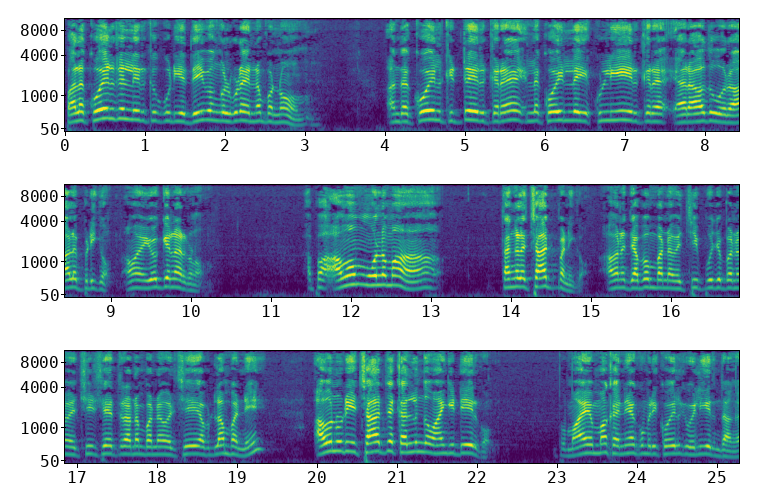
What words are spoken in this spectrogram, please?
பல கோயில்களில் இருக்கக்கூடிய தெய்வங்கள் கூட என்ன பண்ணோம்? அந்த கோயில் கிட்ட இருக்கிற இல்லை கோயிலுக்குள்ளேயே இருக்கிற யாராவது ஒரு ஆளை பிடிக்கும். அவன் யோக்கியனாக இருக்கணும். அப்போ அவன் மூலமாக தங்களை சார்ஜ் பண்ணிக்கும். அவனை ஜபம் பண்ண வச்சு பூஜை பண்ண வச்சு சேத்திராடம் பண்ண வச்சு அப்படிலாம் பண்ணி அவனுடைய சார்ஜை கல்லுங்க வாங்கிட்டே இருக்கும். இப்போ மாயம்மா கன்னியாகுமரி கோயிலுக்கு வெளியே இருந்தாங்க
